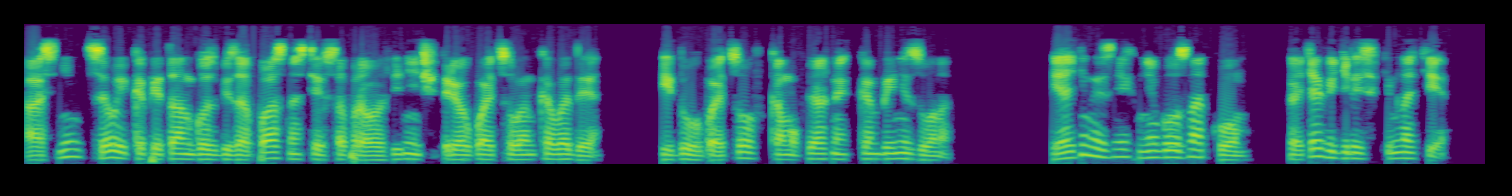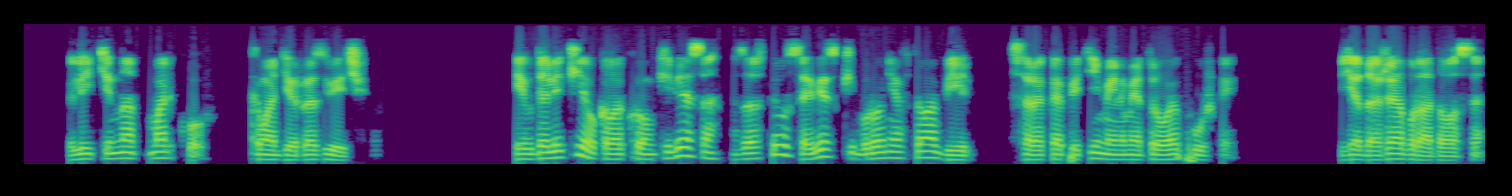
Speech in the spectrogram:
а с ним целый капитан госбезопасности в сопровождении четырех бойцов НКВД и двух бойцов в камуфляжных комбинезонах. И один из них мне был знаком, хотя виделись в темноте. Лейтенант Мальков, командир разведчиков. И вдалеке, около кромки леса, застыл советский бронеавтомобиль с 45 миллиметровой пушкой. Я даже обрадовался.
